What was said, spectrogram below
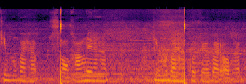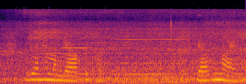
จิ้มเข้าไปครับสองครั้งเลยนะครับ จิ้มเข้าไปครับกดกระบาดออกครับ เลื่อนให้มันยาวขึ้นครับยาวขึ้นหน่อยนะ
